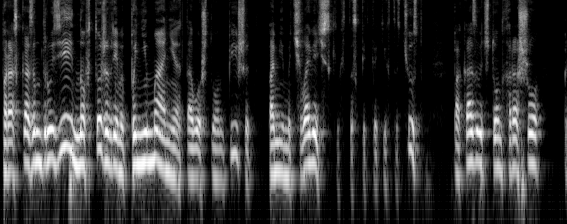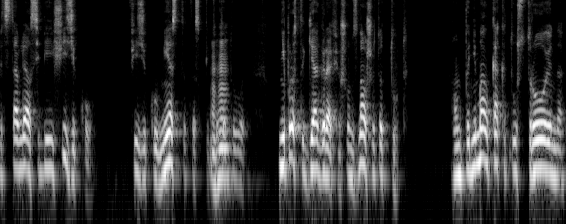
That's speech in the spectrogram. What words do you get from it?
По рассказам друзей, но в то же время понимание того, что он пишет, помимо человеческих, так сказать, каких-то чувств, показывает, что он хорошо представлял себе и физику, физику места, так сказать, угу. вот эту вот. Не просто географию, что он знал, что это тут. А он понимал, как это устроено,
